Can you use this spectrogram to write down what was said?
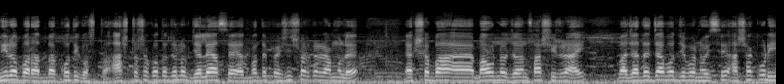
নিরপরাধ বা ক্ষতিগ্রস্ত। আটশোশো কতজন লোক জেলে আছে মধ্যে পেশি সরকারের আমলে একশো বাউন্ন জন ফাঁসির রায় বা যাদের যাবজ্জীবন হয়েছে। আশা করি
